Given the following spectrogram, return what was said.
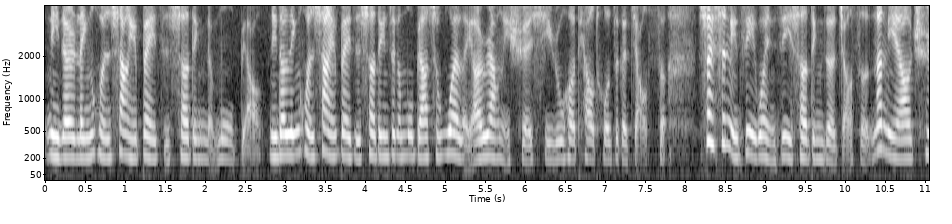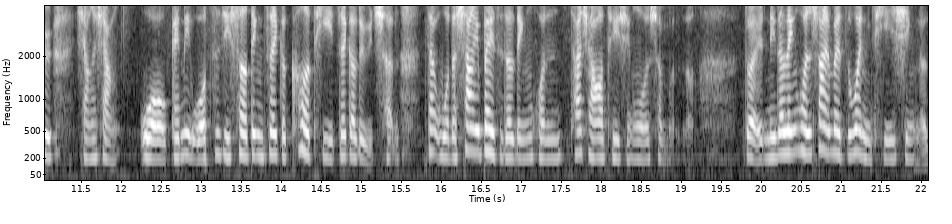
你的灵魂上一辈子设定的目标，你的灵魂上一辈子设定这个目标是为了要让你学习如何跳脱这个角色，所以是你自己为你自己设定这个角色，那你也要去想想，我给你我自己设定这个课题，这个旅程，在我的上一辈子的灵魂，他想要提醒我什么呢？对你的灵魂上一辈子为你提醒了，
